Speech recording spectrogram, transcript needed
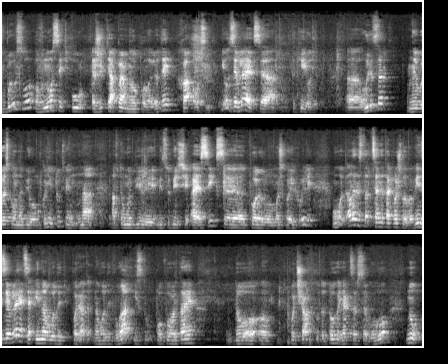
вбивство вносить у життя певного кола людей хаос. І от з'являється такий от е, лицар, не обов'язково на білому коні. Тут він на автомобілі Mitsubishi ASX е, кольору морської хвилі. От, але це не так важливо. Він з'являється і наводить порядок, наводить лад і повертає до е, початку, до того, як це все було. Ну,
